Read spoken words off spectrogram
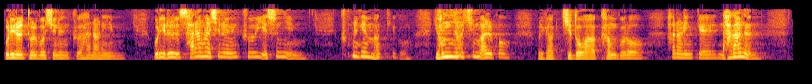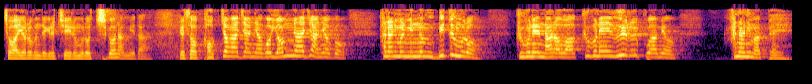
우리를 돌보시는 그 하나님, 우리를 사랑하시는 그 예수님, 그분에게 맡기고 염려하지 말고 우리가 기도와 강구로 하나님께 나가는 저와 여러분들에게 주의 이름으로 축원합니다. 그래서 걱정하지 않냐고 염려하지 않냐고 하나님을 믿는 믿음으로 그분의 나라와 그분의 의를 구하며 하나님 앞에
